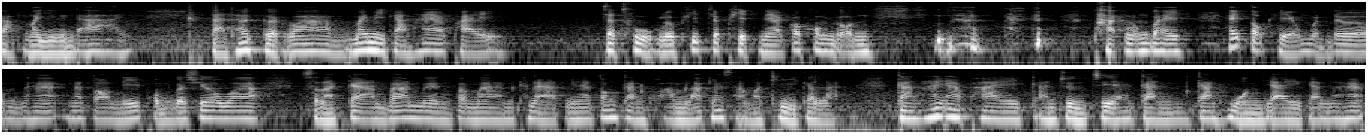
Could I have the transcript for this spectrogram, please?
กลับมายืนได้ แต่ถ้าเกิดว่าไม่มีการให้อภัยจะถูกหรือผิดจะผิดเนี่ยก็คงโดน ผลักลงไปให้ตกเหวเหมือนเดิมนะฮะณตอนนี้ผมก็เชื่อว่าสถานการณ์บ้านเมืองประมาณขนาดนี้ต้องการความรักและสามัคคีกันละการให้อภัยการจุนเจือกันการห่วงใยกันนะฮะ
